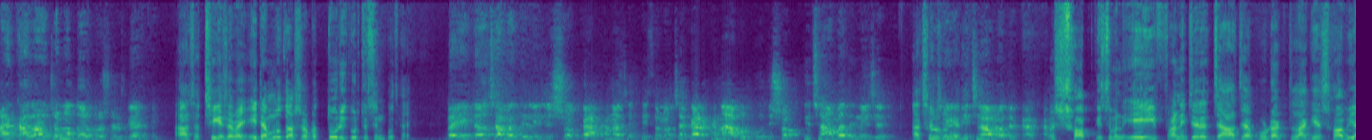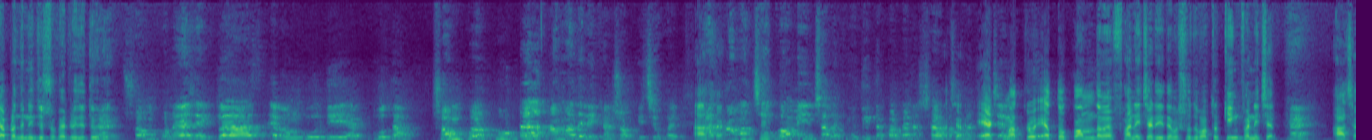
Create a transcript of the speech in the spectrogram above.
আর কালার জন্য 10 বছরের গ্যারান্টি আচ্ছা ঠিক আছে ভাই এটা মূলত আসলে আপনারা তৈরি করতেছেন কোথায়? ভাই এটা হচ্ছে আমাদের নিজস্ব কারখানা আছে পিছনে হচ্ছে কারখানা আবার বুদ্ধি সবকিছু আমাদের নিজের আচ্ছা, ঠিক আছে। কিছু আমাদের কারখানা। মানে সবকিছু মানে এই ফার্নিচারের যা যা প্রোডাক্ট লাগে সবই আপনাদের নিজস্ব ফ্যাক্টরিতে তৈরি। হ্যাঁ, সম্পূর্ণ যে গ্লাস এবং গদি বোতাম সম্পূর্ণ টোটাল আমাদের এখানে সবকিছু আর আচ্ছা। আমার চেয়ে কম ইনশাআল্লাহ কেউ দিতে পারবে না আচ্ছা একমাত্র এত কম দামে ফার্নিচার দিতে হবে শুধুমাত্র কিং ফার্নিচার হ্যাঁ। আচ্ছা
